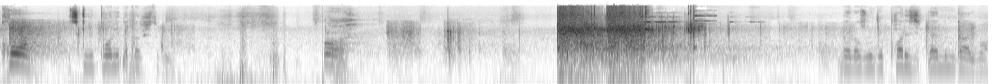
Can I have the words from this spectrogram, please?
Kon. Eski bir tuvaletle karıştırdım. Ah. Ben az önce parazitlendim galiba.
